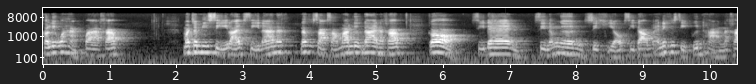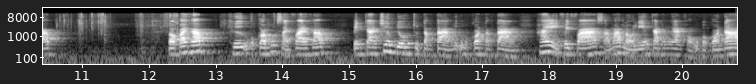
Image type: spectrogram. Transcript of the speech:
เขาเรียกว่าหางปลาครับ มันจะมีสีหลายสีนะนักนักศึกษาสามารถเลือกได้นะครับ ก็สีแดง สีน้ำเงิน สีเขียว สีดำอันนี้คือสีพื้นฐานนะครับ ต่อไปครับคืออุปกรณ์พวกสายไฟครับ เป็นการเชื่อมโยงจุดต่างๆ หรืออุปกรณ์ต่างๆ ให้ไฟฟ้าสามารถหล่อเลี้ยงการทำงานของอุปกรณ์ได้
